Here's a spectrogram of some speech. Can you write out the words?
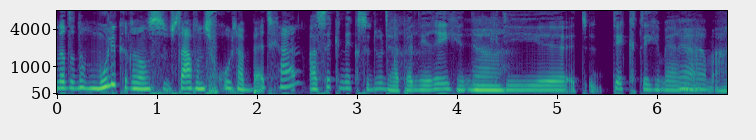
denk dat het nog moeilijker is dan s- s'avonds vroeg naar bed gaan. Als ik niks te doen heb en die regen Ja. die, die eh, het tikt tegen mijn raam aan.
